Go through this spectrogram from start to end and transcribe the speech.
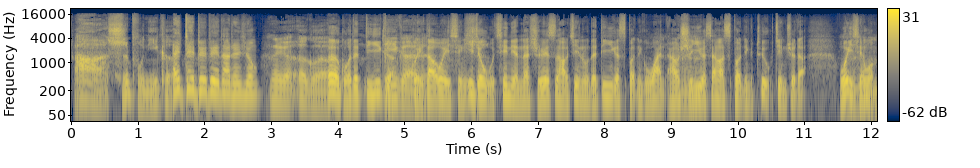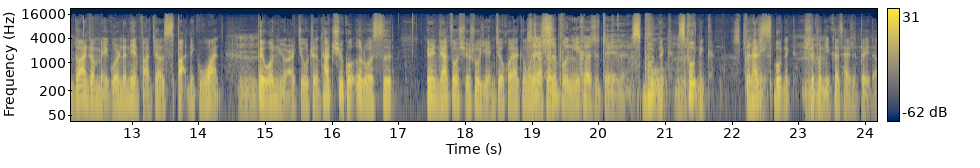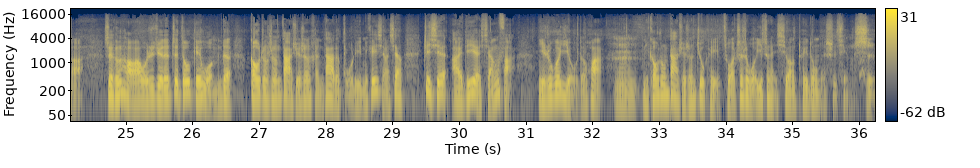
啊，史普尼克，哎，对对对，大真兄，那个俄国。俄国的第一个第一个。轨道卫星，一九五七年的十月四号进入的第一个 Sputnik One，然后十一月三号 Sputnik Two 进去的。嗯、我以前我们都按照美国人的念法叫 Sputnik One，嗯，被我女儿纠正，她去过俄罗斯跟人家做学术研究，回来跟我讲说，史普尼克是对的，Sputnik，Sputnik，所以它是 Sputnik，史普尼克才是对的啊。所以很好啊，我是觉得这都给我们的高中生、大学生很大的鼓励。你可以想象这些 idea 想法，你如果有的话，嗯，你高中大学生就可以做。这是我一直很希望推动的事情。是，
